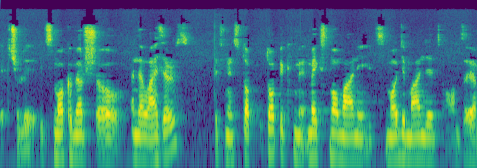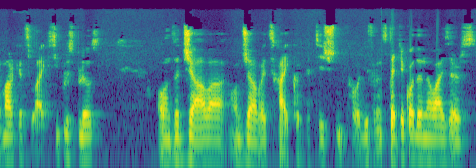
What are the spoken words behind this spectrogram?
actually it's more commercial analyzers. It means top, topic makes more money. It's more demanded on the markets like C++, on the Java. On Java, it's high competition for different static code analyzers.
